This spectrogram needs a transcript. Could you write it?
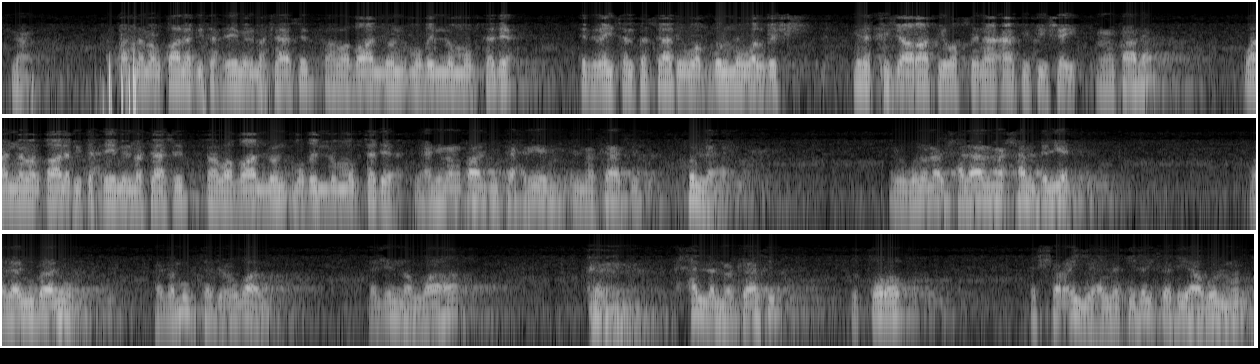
نعم. وأن من قال بتحريم المكاسب فهو ضال مضل مبتدع إذ ليس الفساد والظلم والغش من التجارات والصناعات في شيء. من قال؟ وأن من قال بتحريم المكاسب فهو ضال مضل مبتدع. يعني من قال بتحريم المكاسب كلها. يقولون الحلال محل باليد ولا يبالون. هذا مبتدع ضال بل إن الله حل المكاسب بالطرق الشرعية التي ليس فيها ظلم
